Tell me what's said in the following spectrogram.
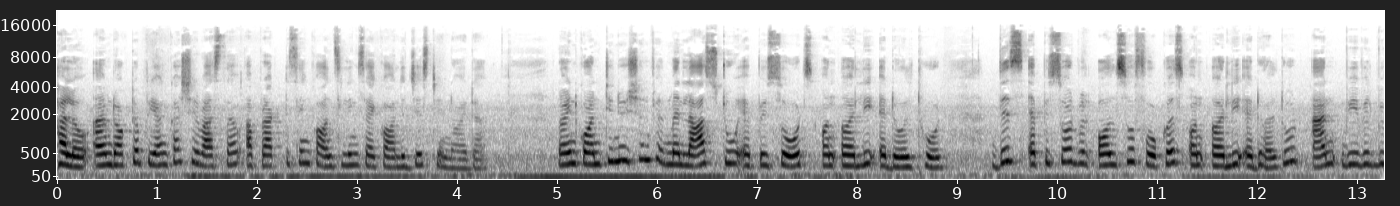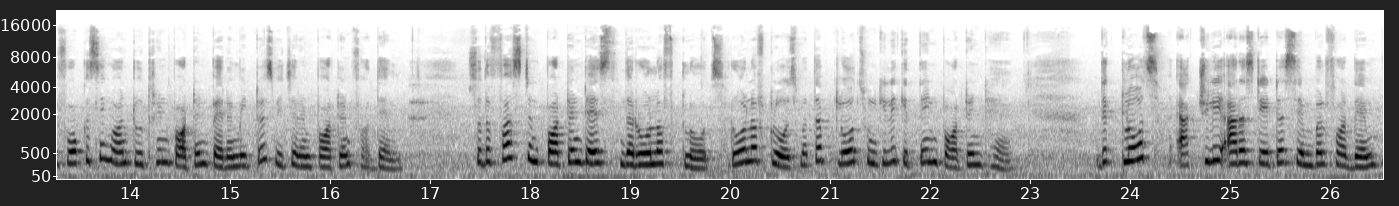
Hello I am doctor Priyanka Srivastava a practising counselling psychologist in Noida now in continuation for my last two episodes on early adulthood this episode will also focus on early adulthood and we will be focusing on two three important parameters which are important for them so the first important is the role of clothes role of clothes मतलब क्लोथ्स उनके लिए कितने इंपॉर्टेंट हैं? the clothes actually are a status symbol for them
